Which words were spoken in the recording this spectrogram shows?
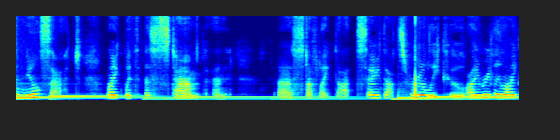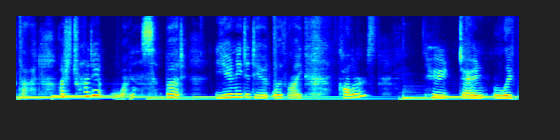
a nail set like with a stamp and uh, stuff like that. So that's really cool. I really like that. I've tried it once, but you need to do it with like colors who don't look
